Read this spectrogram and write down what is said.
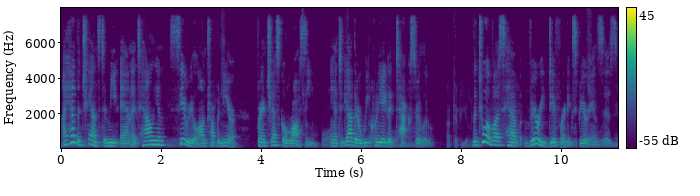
I had the chance to meet an Italian serial entrepreneur, Francesco Rossi, and together we created TechSilu. The two of us have very different experiences.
